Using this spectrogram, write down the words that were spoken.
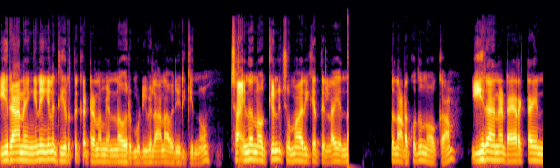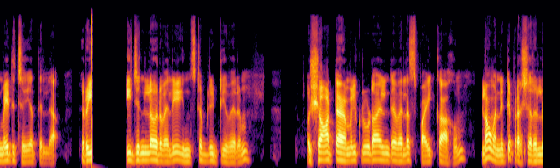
ഇറാൻ എങ്ങനെയെങ്കിലും തീർത്ത് കെട്ടണം എന്ന ഒരു മുടിവിലാണ് അവരിയ്ക്കുന്നു. ചൈന നോക്കിയോണ്ട് ചുമ്മാ ഇരിക്കത്തില്ല. എന്ന് നടക്കുന്നു നോക്കാം. ഇറാനെ ഡയറക്റ്റായി ഇൻവൈറ്റ് ചെയ്യത്തില്ല. റീജിയനിൽ ഒരു വലിയ ഇൻസ്റ്റബിലിറ്റി വരും. ഷോർട്ട് ടേമിൽ ക്രൂഡ് ഓയിലിന്റെ വില സ്പൈക്ക് ആകും. എല്ലാം വന്നിട്ട് പ്രഷറിൽ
